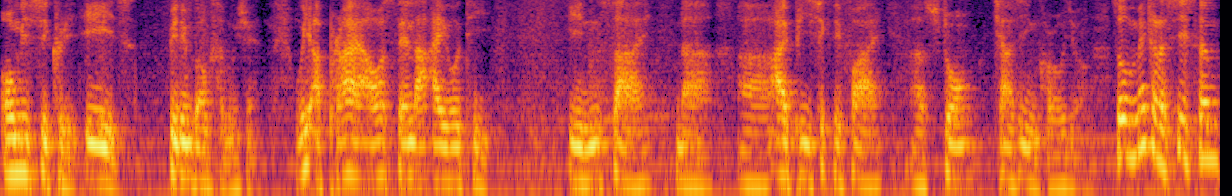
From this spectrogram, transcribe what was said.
only secret is building block solution. We apply our standard IoT inside the uh, IP65 uh, strong charging enclosure. So make the system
